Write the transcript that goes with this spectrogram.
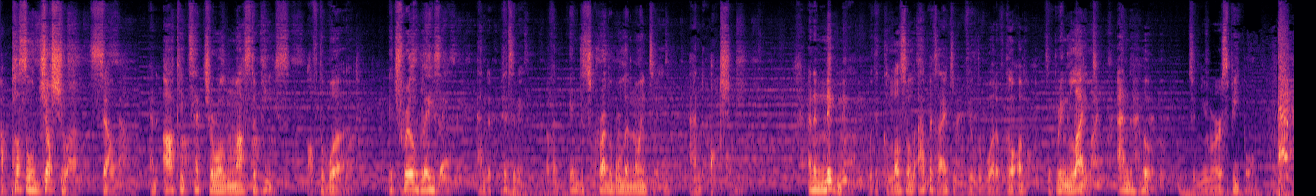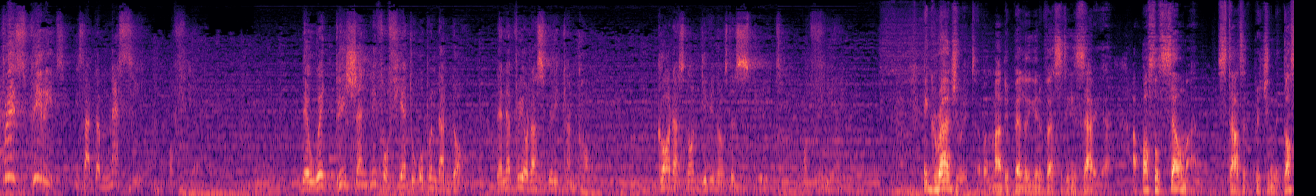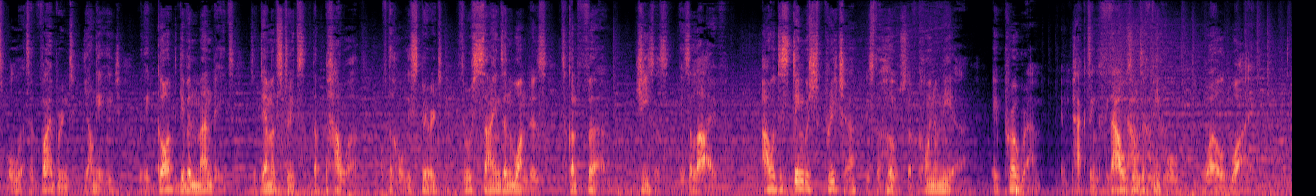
Apostle Joshua Selman, an architectural masterpiece of the word, a trailblazer and epitome of an indescribable anointing and unction. An enigma with a colossal appetite to reveal the word of God to bring light and hope to numerous people. Every spirit is at the mercy of fear. They wait patiently for fear to open that door. Then every other spirit can come. God has not given us the spirit of fear. A graduate of Ahmadu Bello University, Zaria, Apostle Selman started preaching the gospel at a vibrant young age with a God-given mandate to demonstrate the power of the Holy Spirit through signs and wonders to confirm Jesus is alive. Our distinguished preacher is the host of Koinonia, a program impacting thousands of people worldwide.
